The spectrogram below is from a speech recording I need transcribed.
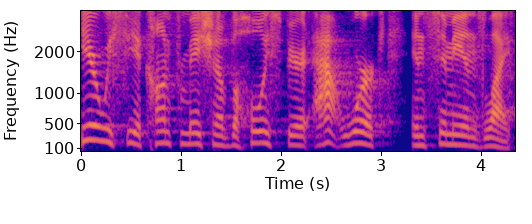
here we see a confirmation of the Holy Spirit at work in Simeon's life.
